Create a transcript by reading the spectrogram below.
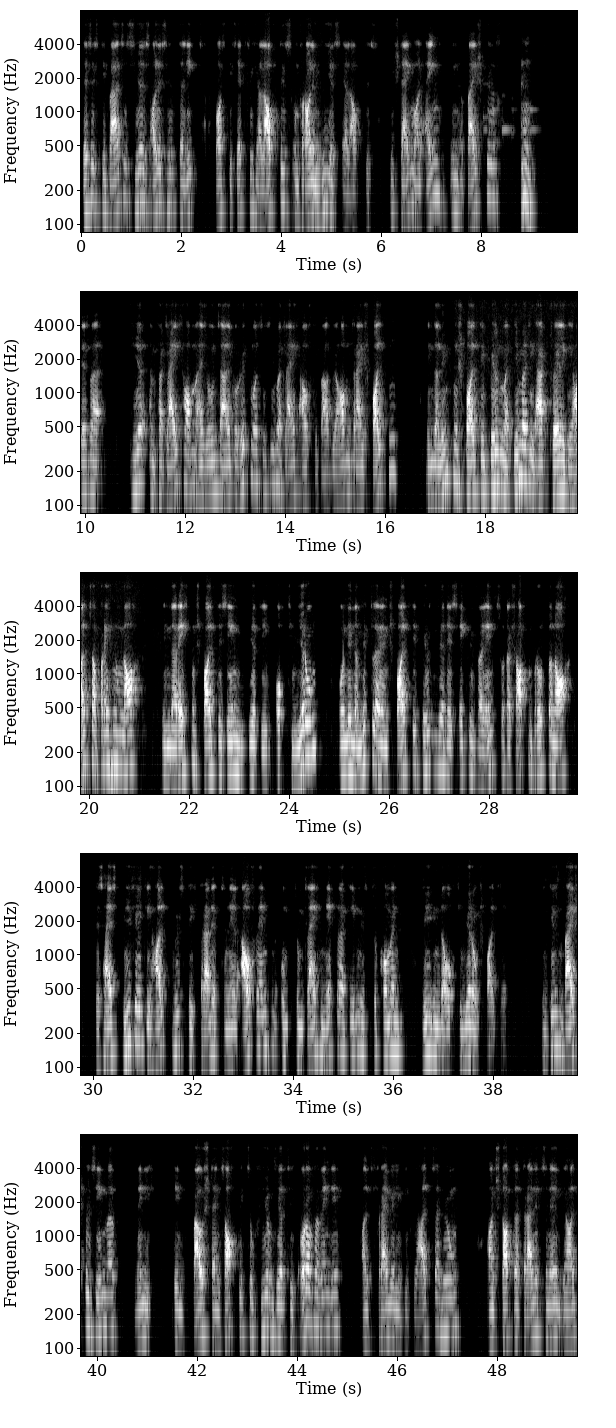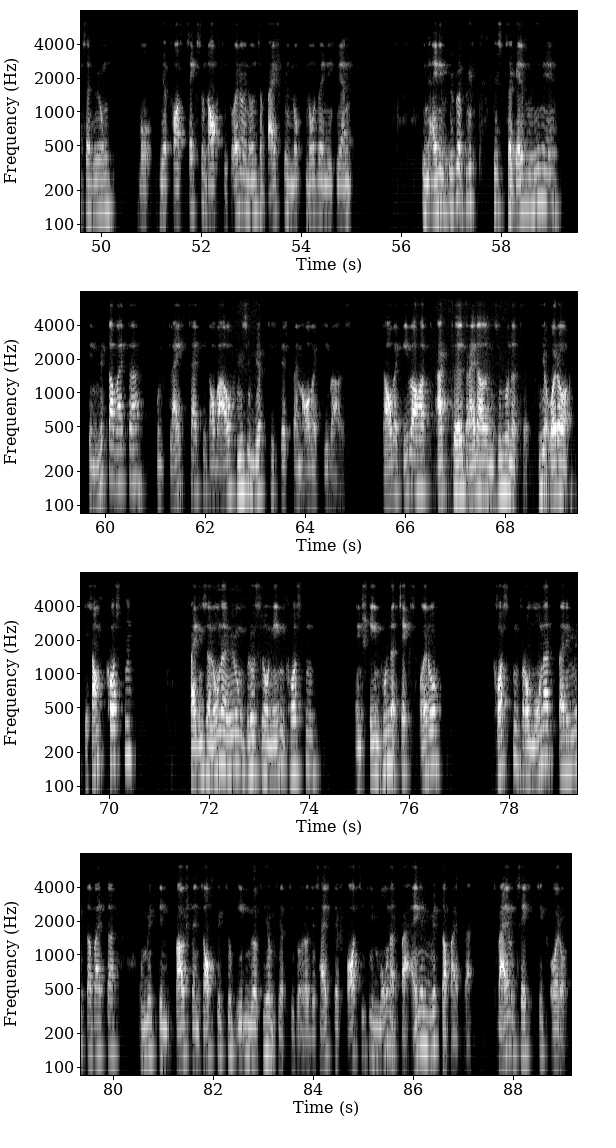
Das ist die Basis. Hier ist alles hinterlegt, was gesetzlich erlaubt ist und vor allem, wie es erlaubt ist. Ich steige mal ein in ein Beispiel, dass wir hier einen Vergleich haben. Also unser Algorithmus ist immer gleich aufgebaut. Wir haben drei Spalten. In der linken Spalte bilden wir immer die aktuelle Gehaltsabrechnung nach. In der rechten Spalte sehen wir die Optimierung und in der mittleren Spalte bilden wir das Äquivalenz- oder Schattenbrutto nach. Das heißt, wie viel Gehalt müsste ich traditionell aufwenden, um zum gleichen Nettoergebnis zu kommen wie in der Optimierungsspalte. In diesem Beispiel sehen wir, wenn ich den Baustein Sachbezug 44 Euro verwende als freiwillige Gehaltserhöhung, anstatt der traditionellen Gehaltserhöhung wo hier fast 86 Euro in unserem Beispiel no notwendig wären, in einem Überblick bis zur gelben Linie den Mitarbeiter und gleichzeitig aber auch, wie wirkt sich das beim Arbeitgeber aus. Der Arbeitgeber hat aktuell 3.704 Euro Gesamtkosten. Bei dieser Lohnerhöhung plus Lohnnebenkosten entstehen 106 Euro Kosten pro Monat bei dem Mitarbeiter und mit dem Baustein Sachbezug eben nur 44 Euro. Das heißt, er spart sich im Monat bei einem Mitarbeiter 62 Euro.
